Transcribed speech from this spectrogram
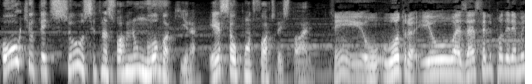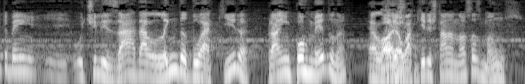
ou que o Tetsu se transforme num novo Akira. Esse é o ponto forte da história. Sim, e o, o outro, e o exército ele poderia muito bem eh, utilizar da lenda do Akira pra impor medo, né? É Olha, lógico. o Akira está nas nossas mãos.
